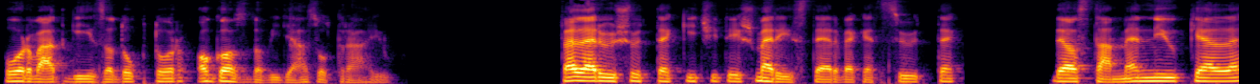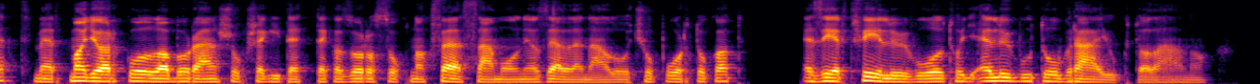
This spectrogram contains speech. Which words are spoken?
Horváth Géza doktor, a gazda vigyázott rájuk. Felerősödtek kicsit és merész terveket szőttek, de aztán menniük kellett, mert magyar kollaboránsok segítettek az oroszoknak felszámolni az ellenálló csoportokat, ezért félő volt, hogy előbb-utóbb rájuk találnak.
